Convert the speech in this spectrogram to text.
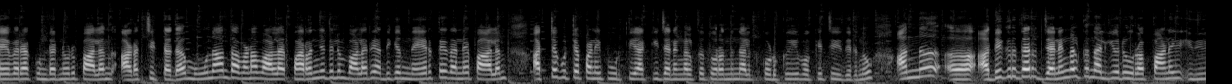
തേവര കുണ്ടന്നൂർ പാലം അടച്ചിട്ടത്. മൂന്നാം തവണ വള പറഞ്ഞതിലും വളരെയധികം നേരത്തെ തന്നെ പാലം അറ്റകുറ്റപ്പണി പൂർത്തിയാക്കി ജനങ്ങൾക്ക് തുറന്നു നൽകി കൊടുക്കുകയും ഒക്കെ ചെയ്തിരുന്നു. അന്ന് അധികൃതർ ജനങ്ങൾക്ക് നൽകിയൊരു ഉറപ്പാണ് ഈ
